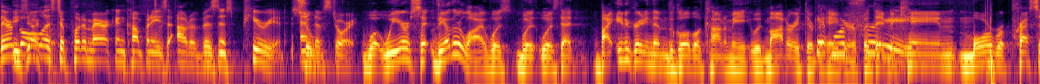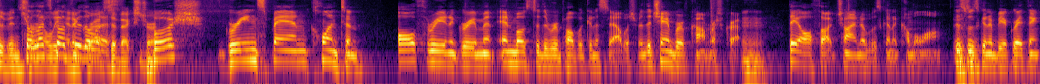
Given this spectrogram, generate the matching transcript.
Their exactly. goal is to put American companies out of business. Period. So End of story. What we are the other lie was, was, was that by integrating them in the global economy, it would moderate their Get behavior, but they became more repressive internally so let's go and through aggressive the list. externally. Bush, Greenspan, Clinton all three in agreement, and most of the Republican establishment, the Chamber of Commerce crowd. Mm-hmm. They all thought China was going to come along. This was going to be a great thing.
